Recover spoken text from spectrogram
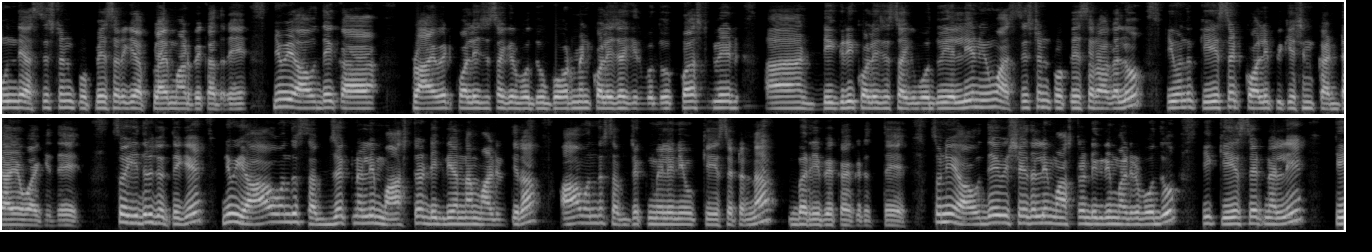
ಮುಂದೆ ಅಸಿಸ್ಟೆಂಟ್ ಪ್ರೊಫೆಸರ್ಗೆ ಅಪ್ಲೈ ಮಾಡಬೇಕಾದ್ರೆ, ನೀವು ಯಾವುದೇ ಕಾ ಪ್ರೈವೇಟ್ ಕಾಲೇಜಸ್ ಆಗಿರ್ಬೋದು ಗೌರ್ಮೆಂಟ್ ಕಾಲೇಜ್ ಆಗಿರ್ಬೋದು ಫಸ್ಟ್ ಗ್ರೇಡ್ ಡಿಗ್ರಿ ಕಾಲೇಜಸ್ ಆಗಿರ್ಬೋದು, ಎಲ್ಲಿ ನೀವು ಅಸಿಸ್ಟೆಂಟ್ ಪ್ರೊಫೆಸರ್ ಆಗಲು ಈ ಒಂದು ಕೆ ಸೆಟ್ ಕ್ವಾಲಿಫಿಕೇಶನ್ ಕಡ್ಡಾಯವಾಗಿದೆ. ಸೊ ಇದ್ರ ಜೊತೆಗೆ ನೀವು ಯಾವ ಒಂದು ಸಬ್ಜೆಕ್ಟ್ನಲ್ಲಿ ಮಾಸ್ಟರ್ ಡಿಗ್ರಿಯನ್ನ ಮಾಡಿರ್ತೀರಾ, ಆ ಒಂದು ಸಬ್ಜೆಕ್ಟ್ ಮೇಲೆ ನೀವು ಕೆ ಸೆಟನ್ನು ಬರೀಬೇಕಾಗಿರುತ್ತೆ. ಸೊ ನೀವು ಯಾವುದೇ ವಿಷಯದಲ್ಲಿ ಮಾಸ್ಟರ್ ಡಿಗ್ರಿ ಮಾಡಿರ್ಬೋದು, ಈ ಕೆ ಸೆಟ್ನಲ್ಲಿ K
